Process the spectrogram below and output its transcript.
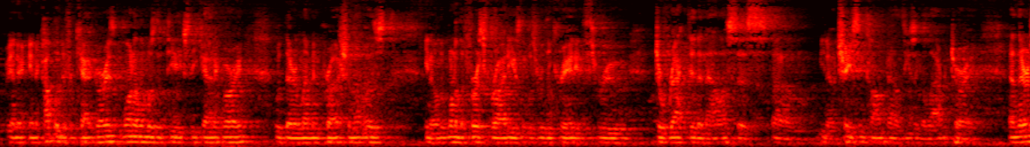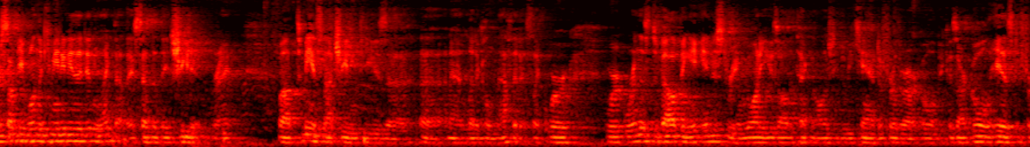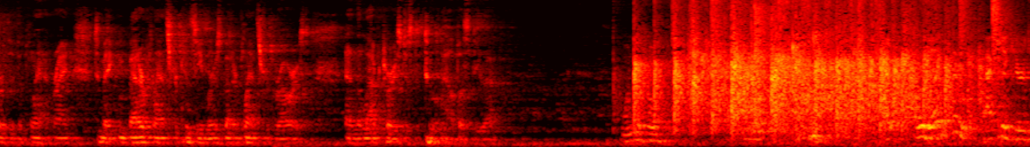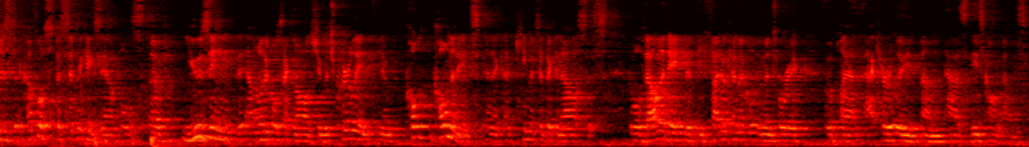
in a, in a, couple of different categories. One of them was the THC category with their Lemon Crush, and that was, you know, one of the first varieties that was really created through directed analysis, um, you know, chasing compounds using a laboratory. And there are some people in the community that didn't like that. They said that they cheated, right? Well, to me, it's not cheating to use a, a, an analytical method. It's like we're we're, we're in this developing industry and we want to use all the technology that we can to further our goal because our goal is to further the plant, right? To make better plants for consumers, better plants for growers. And the laboratory is just a tool to help us do that. Wonderful. I would like to actually hear just a couple of specific examples of using the analytical technology, which clearly you know, culminates in a, a chemotypic analysis that will validate that the phytochemical inventory of a plant accurately um, has these compounds.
